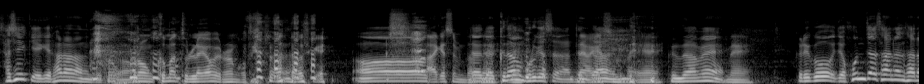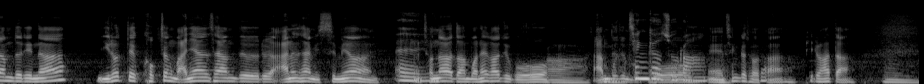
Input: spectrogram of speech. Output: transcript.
자신 있게 얘기를 하라는 거죠. 그럼 그만 둘래요? 이러는 거 어떻게? 어, 알겠습니다. 네, 네, 그 다음은 모르겠어요. 네, 알겠습니다. 예. 그 다음에 네. 그리고 이제 혼자 사는 사람들이나 이럴 때 걱정 많이 하는 사람들을 아는 사람 있으면 네. 전화라도 한번 해가지고 아, 안부 좀 챙겨줘라. 예, 챙겨줘라. 필요하다. 음.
